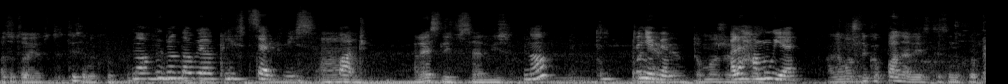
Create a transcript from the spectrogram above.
A co to jest? ThyssenKrupp. No, wyglądał jak lift service. A. Patrz. Ale jest lift service. No, to, to nie, wiem, To może... ale hamuje. Ale może tylko panel jest ThyssenKrupp.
